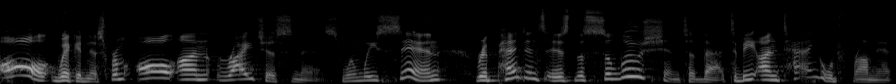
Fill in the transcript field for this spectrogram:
all wickedness, from all unrighteousness. When we sin, repentance is the solution to that, to be untangled from it.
